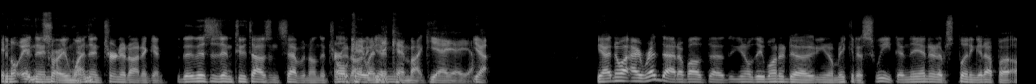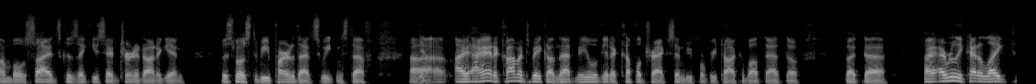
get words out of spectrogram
In, in, and then, sorry, when? And then turn it on again. This is in 2007 on the turn Okay, when again. they came back. Yeah, yeah, yeah. Yeah. Yeah, no, I read that about uh, you know they wanted to you know make it a suite, and they ended up splitting it up uh, on both sides because, like you said, turn it on again was supposed to be part of that suite and stuff. Uh, yeah. I, I, had a comment to make on that. Maybe we'll get a couple tracks in before we talk about that, though. But uh, I, I, really kind of liked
